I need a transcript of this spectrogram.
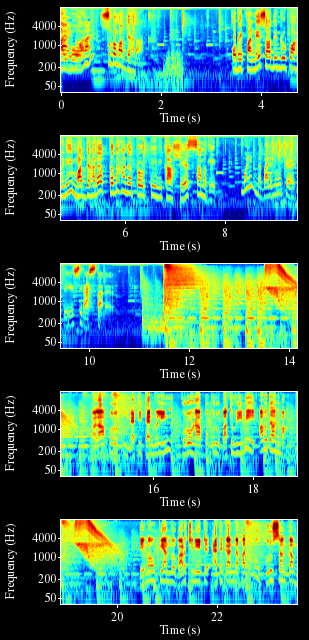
ආයිබෝවන් සුබ මධ්‍යහනක්. ඔබෙක් වන්නේ ස්වාධීන් රූපවාහිනී මධ්‍යහන ප්‍රධාන ප්‍රෘත්ති විකාශය සමගින්. මුලින්ම බලමු ප්‍රෘතියේ සිරස්තල. බලාපොරොත්තු නැති තැන්වලින් කොරෝනා පොකුරු බතුවීමේ අවධානමක්. දෙමව්පියන්ව වර්ජනයට ඇතගන්න හදපු ගුරුසංකම්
